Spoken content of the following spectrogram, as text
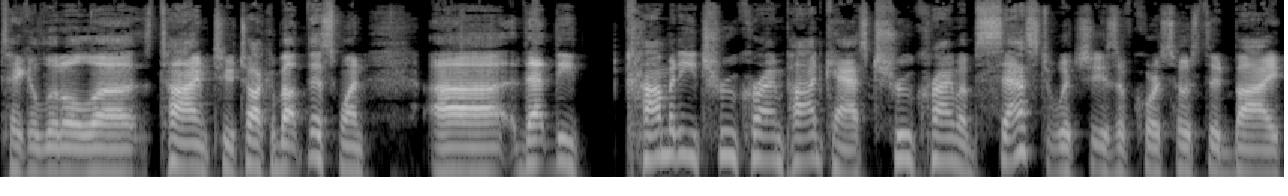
take a little uh, time to talk about this one uh, that the comedy true crime podcast, True Crime Obsessed, which is, of course, hosted by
